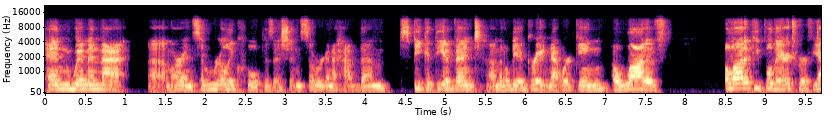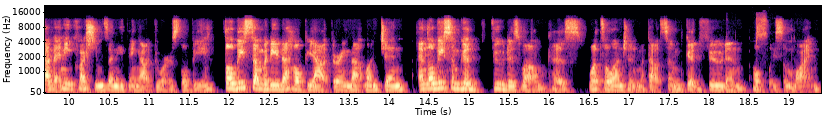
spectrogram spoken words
and women that um, are in some really cool positions. So we're going to have them speak at the event. Um, it'll be a great networking. A lot of a lot of people there to where if you have any questions, anything outdoors, there'll be there'll be somebody to help you out during that luncheon, and there'll be some good food as well. Because what's a luncheon without some good food and hopefully some wine?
